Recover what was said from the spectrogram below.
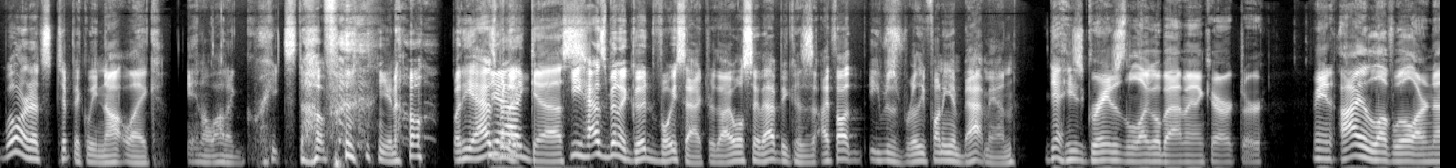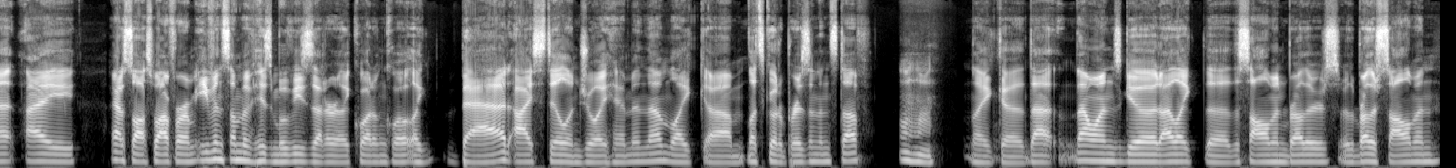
Will Arnett's typically not like in a lot of great stuff, you know. But he has yeah been. A, i guess he has been a good voice actor, though. I will say that because I thought he was really funny in Batman. yeah he's great as the lego batman character i mean i love will arnett i i got a soft spot for him even some of his movies that are like quote unquote like bad i still enjoy him in them like um let's go to prison and stuff Mm-hmm. like uh, that that one's good i like the the solomon brothers or the brothers solomon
